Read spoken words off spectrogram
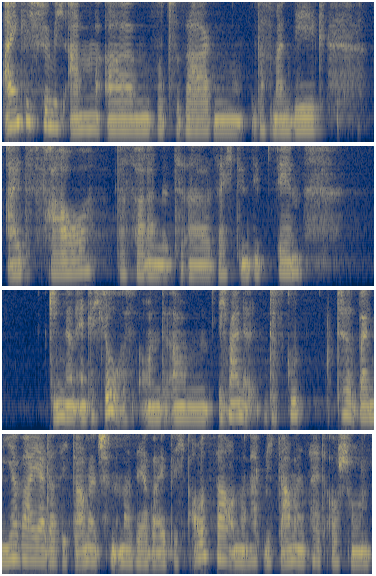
eigentlich für mich an, ähm, sozusagen, dass mein Weg als Frau, das war dann mit äh, 16, 17, ging dann endlich los. Und ähm, ich meine, das Gute bei mir war ja, dass ich damals schon immer sehr weiblich aussah und man hat mich damals halt auch schon,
